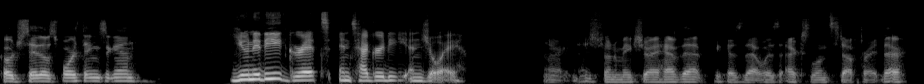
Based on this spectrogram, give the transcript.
Coach, say those four things again. Unity, grit, integrity, and joy. All right. I just want to make sure I have that because that was excellent stuff right there.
